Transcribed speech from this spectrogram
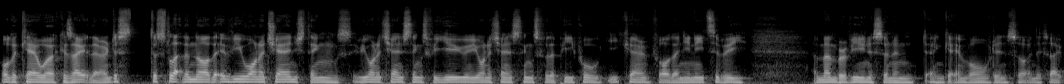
all the care workers out there and just, just let them know that if you want to change things, if you want to change things for you, you want to change things for the people you're caring for, then you need to be a member of Unison and, and get involved in sorting this out.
